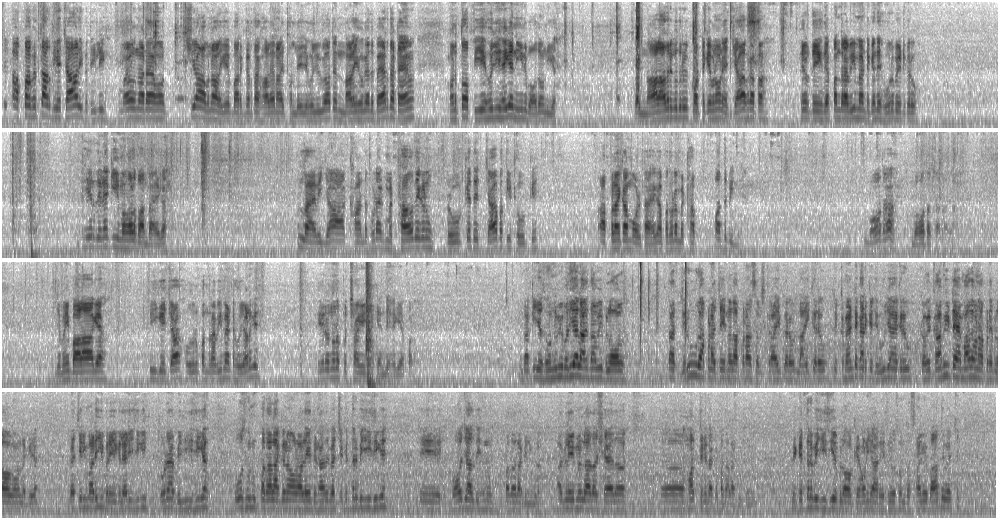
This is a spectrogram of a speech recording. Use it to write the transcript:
ਤੇ ਆਪਾਂ ਫਿਰ ਧਰਦੀ ਆ ਚਾਹ ਵਾਲੀ ਪਤੀਲੀ। ਮੈਂ ਉਹਨਾਂ ਟਾਈਮ ਚਾਹ ਬਣਾ ਲਗੇ 버ਗਰ ਤਾਂ ਖਾ ਲਿਆ ਨਾਲੇ ਥੱਲੇ ਜੇ ਹੋ ਜਾਊਗਾ ਤੇ ਨਾਲੇ ਹੋ ਗਿਆ ਦੁਪਹਿਰ ਦਾ ਟਾਈਮ ਹੁਣ ਧੋਪੀ ਇਹੋ ਜੀ ਹੈਗੀ ਆ, ਨੀਂਦ ਬਹੁਤ ਆਉਂਦੀ ਆ। ਤੇ ਨਾਲ ਆਦਰ ਕੁਦਰ ਕੁੱਟ ਕੇ ਬਣਾਉਣੇ ਆ ਚਾਹ ਫਿਰ ਆਪਾਂ। ਫਿਰ ਦੇਖਦੇ ਆ 15 20 ਮਿੰਟ ਕਹਿੰਦੇ ਹੋਰ ਵੇਟ ਕਰੋ। ਫਿਰ ਦੇਣਾ ਕੀ ਮਾਹੌਲ ਬਣਦਾ ਹੈਗਾ। ਲੈ ਵੀ ਜਾ, ਖੰਡ ਥੋੜਾ ਮਿੱਠਾ ਉਹਦੇ ਨੂੰ ਰੋਕ ਕੇ ਤੇ ਚਾਹ ਪੱਤੀ ਠੋਕ ਕੇ। ਆਪਣਾ ਕੰਮ ਉਲਟਾ ਹੈਗਾ, ਆਪਾਂ ਥੋੜਾ ਮਿੱਠਾ ਵੱਧ ਪੀਂਦੇ ਹਾਂ। ਬਹੁਤ ਆ ਬਹੁਤ ਆ ਚੱਲ ਆ ਜਿਵੇਂ ਹੀ ਬਾਲਾ ਆ ਗਿਆ, ਪੀ ਕੇ ਚਾਹ, ਉਦੋਂ 15 20 ਮਿੰਟ ਹੋ ਜਾਣਗੇ। ਫਿਰ ਉਹਨਾਂ ਨੂੰ ਪੁੱਛਾਂਗੇ ਕੀ ਕਹਿੰਦੇ ਹੈਗੇ ਆਪਾਂ ਨੂੰ। ਬਾਕੀ ਜੇ ਤੁਹਾਨੂੰ ਵੀ ਵਧੀਆ ਲੱਗਦਾ ਵੀ ਬਲੌਗ ਤਾਂ ਜਰੂਰ ਆਪਣਾ ਚੈਨਲ ਆਪਣਾ ਸਬਸਕ੍ਰਾਈਬ ਕਰੋ ਲਾਈਕ ਕਰੋ ਤੇ ਕਮੈਂਟ ਕਰਕੇ ਜਰੂਰ ਜਾਇਆ ਕਰੋ, ਕਿਉਂਕਿ ਕਾਫੀ ਟਾਈਮ ਬਾਅਦ ਹੁਣ ਆਪਣੇ ਬਲੌਗ ਆਉਣ ਲੱਗੇ ਆ। ਵਿੱਚ ਦੀ ਮਾੜੀ ਜੀ ਬ੍ਰੇਕ ਲੈ ਲਈ ਸੀਗੀ ਥੋੜਾ ਬਿਜ਼ੀ ਸੀਗਾ, ਉਹ ਤੁਹਾਨੂੰ ਪਤਾ ਲੱਗਣ ਆਉਣ ਵਾਲੇ ਦਿਨਾਂ ਦੇ ਵਿੱਚ ਕਿੱਧਰ ਬਿਜ਼ੀ ਸੀਗੇ ਤੇ ਬਹੁਤ ਜਲਦੀ ਤੁਹਾਨੂੰ ਪਤਾ ਲੱਗ ਜੂਗਾ ਅਗਲੇ ਮੈਨੂੰ ਲੱਗਦਾ ਸ਼ਾਇਦ ਹਫ਼ਤੇ ਤੱਕ ਪਤਾ ਲੱਗ ਜੂ ਤੁਹਾਨੂੰ ਵੀ ਕਿੱਧਰ ਬਿਜ਼ੀ ਸੀ ਇਹ ਬਲੌਗ ਕਿਉਂ ਨਹੀਂ ਆ ਰਹੇ ਸੀ, ਉਹ ਤੁਹਾਨੂੰ ਦੱਸਾਂਗੇ ਬਾਅਦ ਦੇ ਵਿੱਚ।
